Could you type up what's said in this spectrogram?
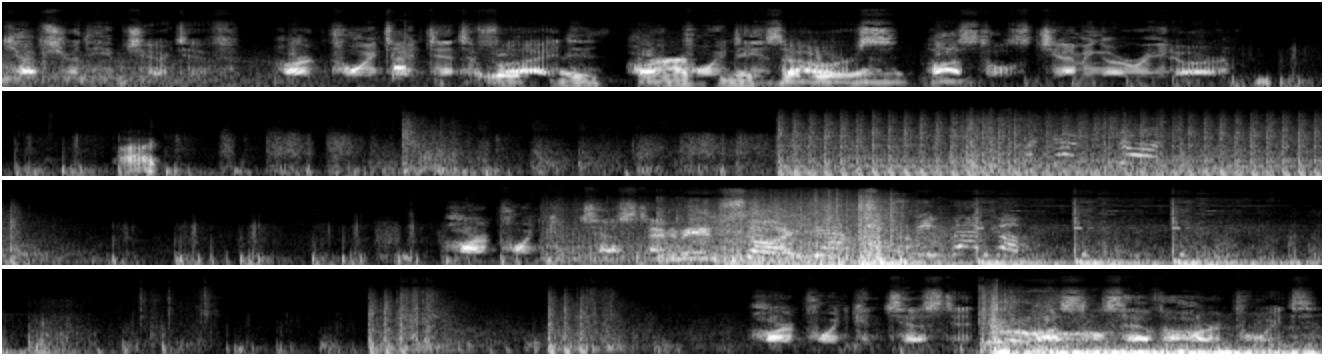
Capture the objective. Hardpoint identified. Hardpoint is ours. Hostiles jamming our radar. ah, I got shot. Hardpoint contested. Enemy inside! Yeah. Need backup. Hardpoint contested. Hostiles have the hardpoint.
